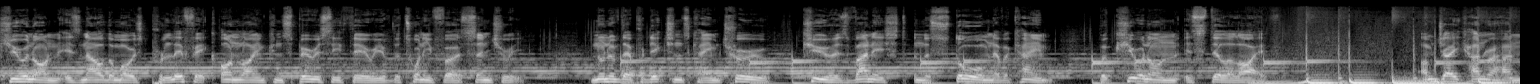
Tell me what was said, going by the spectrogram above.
QAnon is now the most prolific online conspiracy theory of the 21st century. None of their predictions came true, Q has vanished, and the storm never came. But QAnon is still alive. I'm Jake Hanrahan,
